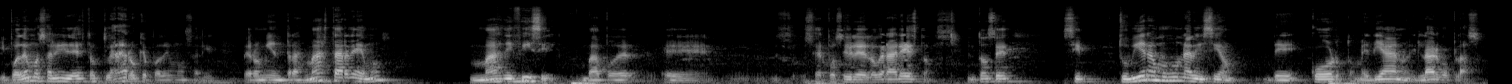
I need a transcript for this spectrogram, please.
¿Y podemos salir de esto? Claro que podemos salir. Pero mientras más tardemos, más difícil va a poder eh, ser posible lograr esto. Entonces, si tuviéramos una visión de corto, mediano y largo plazo,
